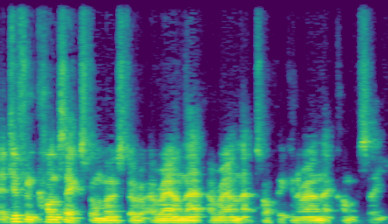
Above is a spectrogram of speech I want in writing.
a different context almost around that around that topic and around that conversation.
